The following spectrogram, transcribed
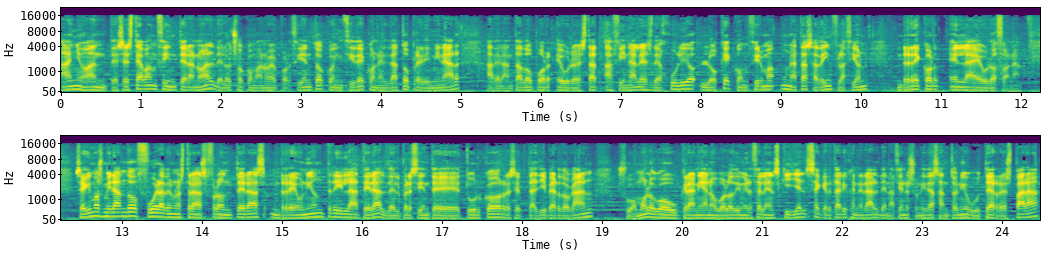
año antes. Este avance interanual del 8,9% coincide con el dato preliminar adelantado por Eurostat a finales de julio, lo que confirma una tasa de inflación récord en la eurozona. Seguimos mirando fuera de nuestras fronteras reunión trilateral del presidente turco Recep Tayyip Erdogan, su homólogo ucraniano Volodymyr Zelensky y el secretario general de Naciones Unidas Antonio Guterres para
